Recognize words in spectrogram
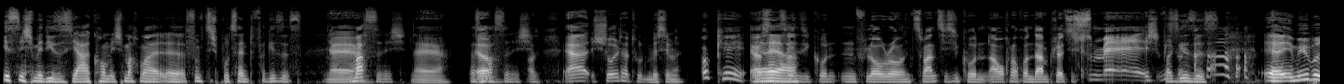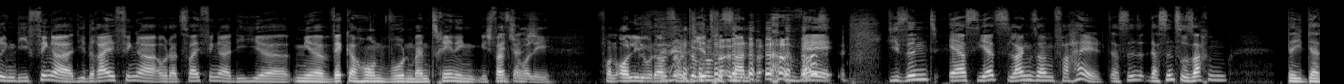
ist nicht mehr dieses Jahr, komm, ich mach mal äh, 50 Prozent, vergiss es. Ja, ja, machst du nicht. Das machst du nicht. Also, ja, Schulter tut ein bisschen. Okay, erst ja, 10 Sekunden Flow Round, 20 Sekunden auch noch und dann plötzlich Smash. Vergiss es. äh, Im Übrigen, die Finger, die drei Finger oder zwei Finger, die hier mir weggehauen wurden beim Training, ich weiß Mensch, gar nicht. Olli von Olli oder von dir, Tristan, ey, die sind erst jetzt langsam verheilt. Das sind, das sind so Sachen, die, die,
